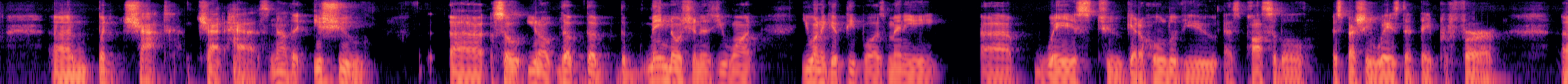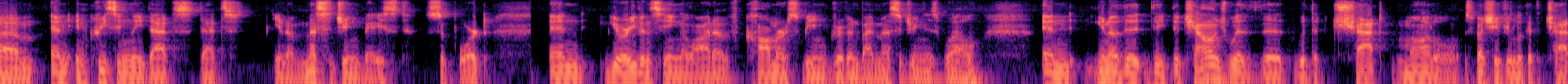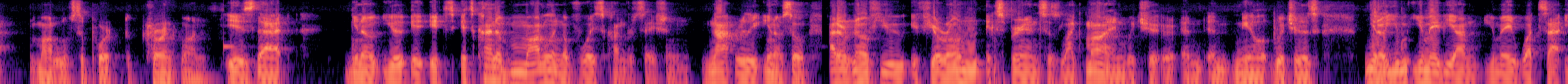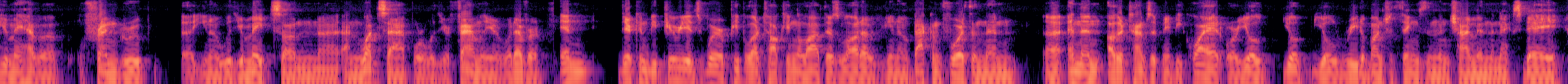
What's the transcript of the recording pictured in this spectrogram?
Um, but chat, chat has now the issue. Uh, so you know the the the main notion is you want you want to give people as many uh, ways to get a hold of you as possible, especially ways that they prefer. Um, and increasingly, that's that's you know messaging based support. And you're even seeing a lot of commerce being driven by messaging as well. And you know the, the the challenge with the with the chat model especially if you look at the chat model of support the current one is that you know you it, it's it's kind of modeling a voice conversation not really you know so i don't know if you if your own experience is like mine which and and neil which is you know you you may be on you may whatsapp you may have a friend group uh, you know with your mates on uh, on whatsapp or with your family or whatever and there can be periods where people are talking a lot there's a lot of you know back and forth and then uh, and then other times it may be quiet or you'll you'll you'll read a bunch of things and then chime in the next day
